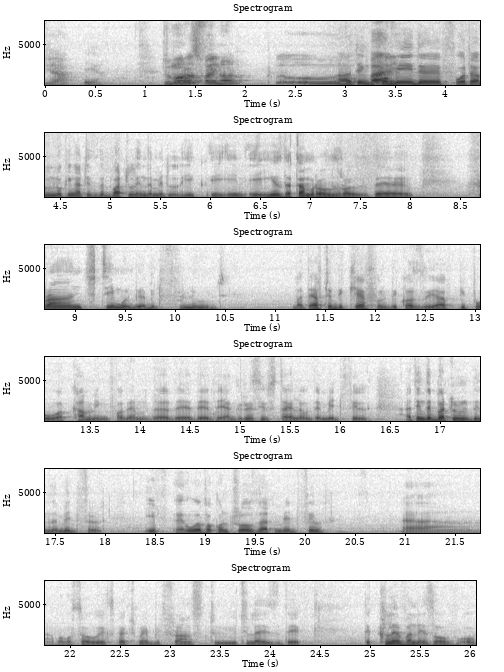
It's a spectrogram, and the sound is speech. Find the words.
Yeah. Yeah. Tomorrow's final. uh, I think for me, the what I'm looking at is the battle in the middle. He, he, he he used the term Rolls Royce. The French team will be a bit fluid but they have to be careful because we have people who are coming for them, the, the, the, the aggressive style of the midfield. I think the battle will be in the midfield. If uh, whoever controls that midfield, uh, so we expect maybe France to utilize the, the cleverness of, of,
